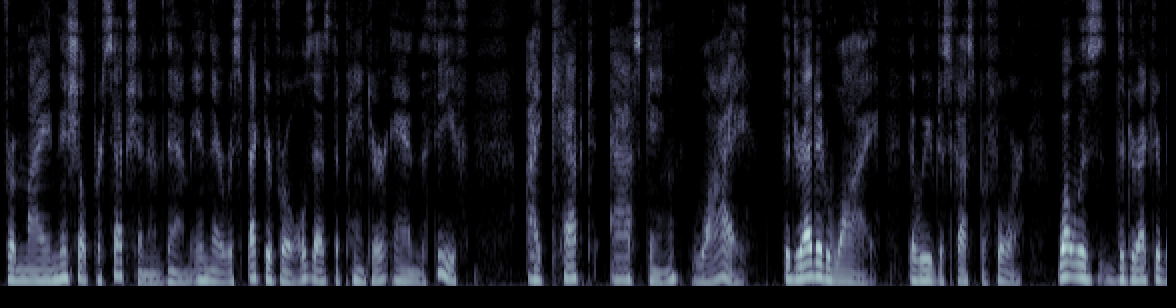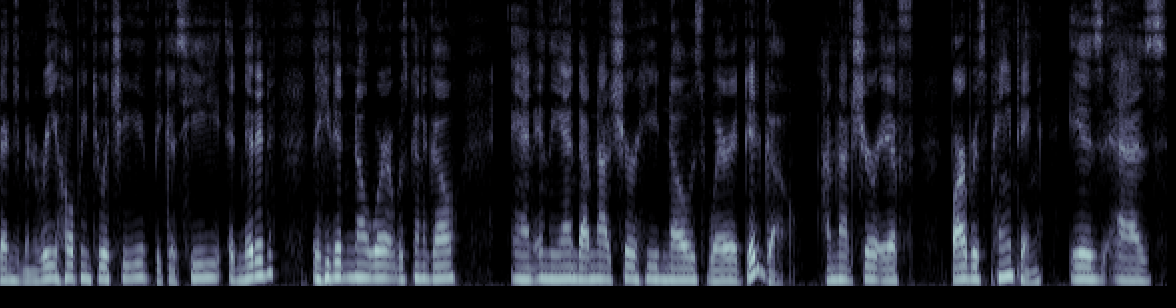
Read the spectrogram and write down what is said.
from my initial perception of them in their respective roles as the painter and the thief, I kept asking why the dreaded why that we've discussed before. What was the director Benjamin Ree hoping to achieve? Because he admitted that he didn't know where it was going to go. And in the end, I'm not sure he knows where it did go. I'm not sure if Barbora's painting is as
